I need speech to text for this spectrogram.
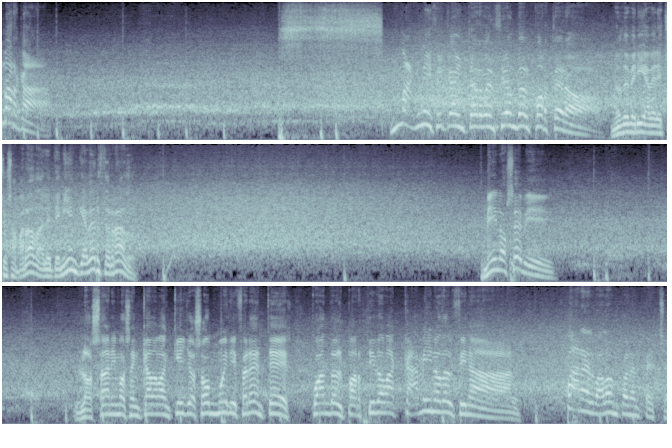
Marga. Magnífica intervención del portero. No debería haber hecho esa parada, le tenían que haber cerrado. Milosevic. Los ánimos en cada banquillo son muy diferentes cuando el partido va camino del final. Para el balón con el pecho.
